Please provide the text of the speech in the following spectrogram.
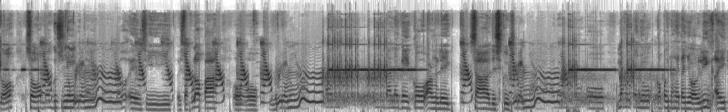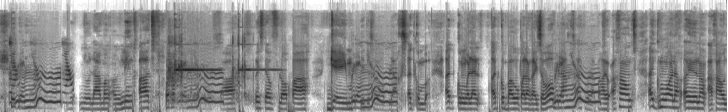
No? So, kapag gusto nyong uh, eh, si sa Flopa o ay, ilalagay ko ang link sa description. O makita nyo, kapag nakita nyo ang link ay click nyo lamang ang link at papapunta sa Mr. Flopa game dito sa Roblox. At kung at kung wala at kung bago pa lang kayo sa Roblox at wala pa kayong account ay gumawa na kayo ng account.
